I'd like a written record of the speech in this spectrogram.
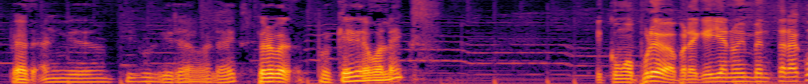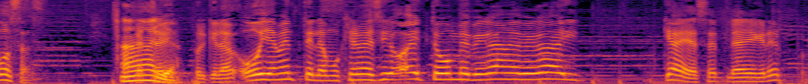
Espérate, hay un video que graba la ex. Pero, pero, ¿por qué grabó la ex? Como prueba, para que ella no inventara cosas. Ah, ¿cachai? ya. Porque la- obviamente la mujer va a decir, ay, este vos me pegaba, me pegaba, y ¿qué vaya a hacer? ¿Le vaya a creer? po?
